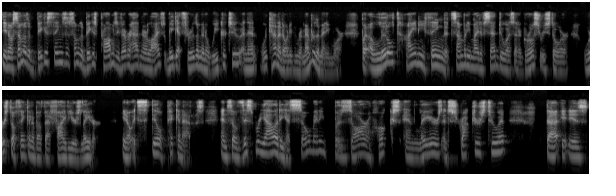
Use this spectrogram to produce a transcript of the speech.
you know some of the biggest things some of the biggest problems we've ever had in our lives we get through them in a week or two and then we kind of don't even remember them anymore but a little tiny thing that somebody might have said to us at a grocery store we're still thinking about that 5 years later you know it's still picking at us. And so this reality has so many bizarre hooks and layers and structures to it that it is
